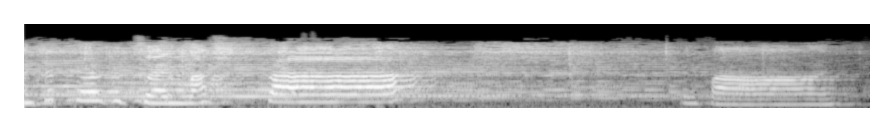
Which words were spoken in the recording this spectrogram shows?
りがとうございました。バイバイ。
